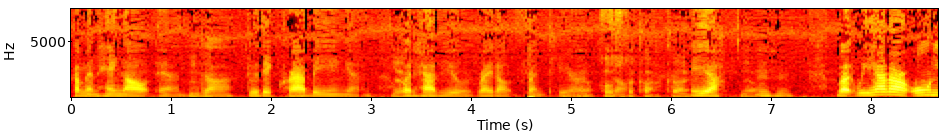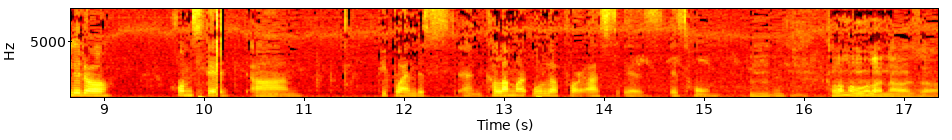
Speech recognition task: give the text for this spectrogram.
come and hang out and Mhm. uh, do their crabbing and Yeah. what have you right out front here. Yeah, close so. to Kahakai. Yeah. Yeah. hmm But we had our own little homestead Mm-hmm. um, people, and this and Kalamaula for us is is home. Mhm. Mhm. Kalamaula now is uh,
